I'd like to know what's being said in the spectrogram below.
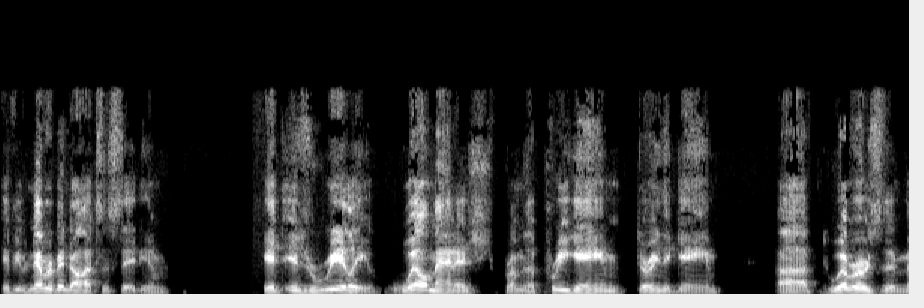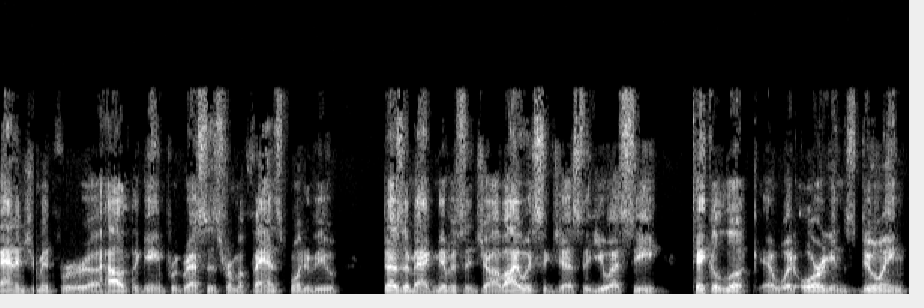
if you've never been to Autzen Stadium, it is really well managed from the pregame, during the game. Uh, whoever's the management for uh, how the game progresses from a fan's point of view does a magnificent job. I would suggest that USC take a look at what Oregon's doing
